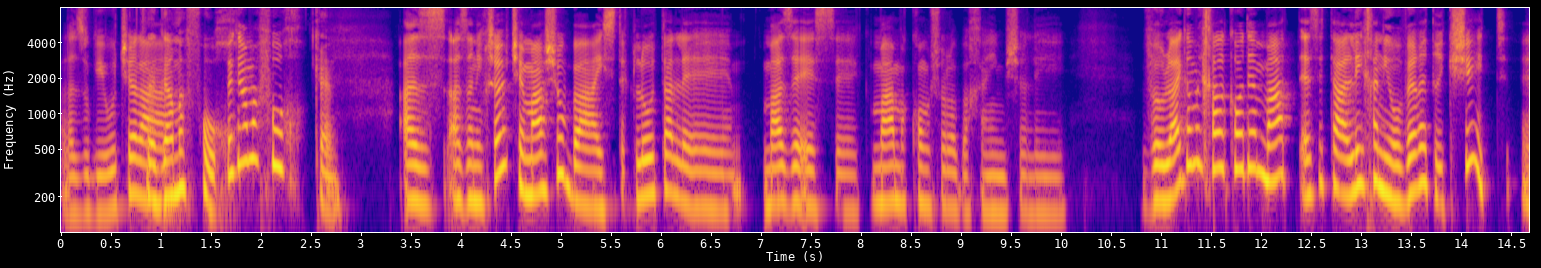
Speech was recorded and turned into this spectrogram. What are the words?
על הזוגיות שלה. וגם הפוך. וגם הפוך. כן. אז, אז אני חושבת שמשהו בהסתכלות על אה, מה זה עסק, מה המקום שלו בחיים שלי, ואולי גם בכלל קודם, מה, איזה תהליך אני עוברת רגשית. אה,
